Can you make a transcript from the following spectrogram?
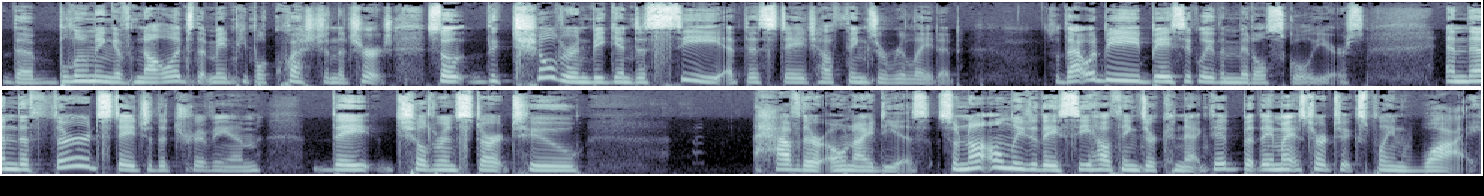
the blooming of knowledge that made people question the church. So the children begin to see at this stage how things are related. So that would be basically the middle school years. And then the third stage of the trivium, they children start to have their own ideas. So not only do they see how things are connected, but they might start to explain why.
